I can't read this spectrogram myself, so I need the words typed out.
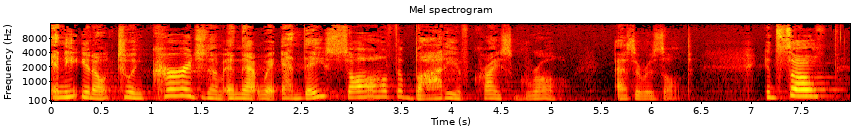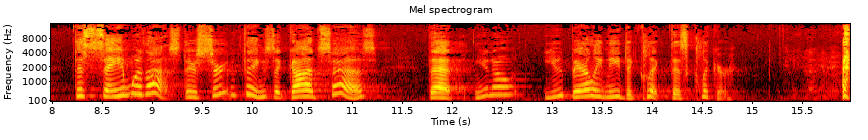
And, he, you know, to encourage them in that way. And they saw the body of Christ grow as a result. And so, the same with us. There's certain things that God says that, you know, you barely need to click this clicker.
